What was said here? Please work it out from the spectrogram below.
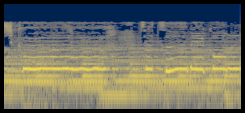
しく包み込んで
